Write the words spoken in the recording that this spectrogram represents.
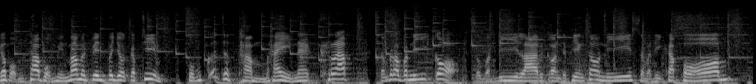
ครับผม ถ้าผมเห็นว่ามันเป็นประโยชน์กับทีม ผมก็จะทำให้นะครับสำหรับวันนี้ก็สวัสดีลาไปก่อนแต่เพียงเท่านี้ สวัสดีครับผม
